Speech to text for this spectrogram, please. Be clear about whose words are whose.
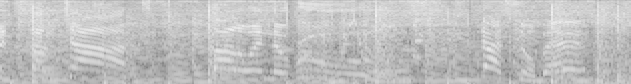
Speaker 1: and sometimes following the rules. Not so bad.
